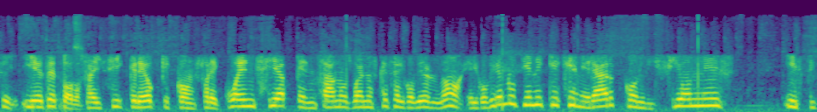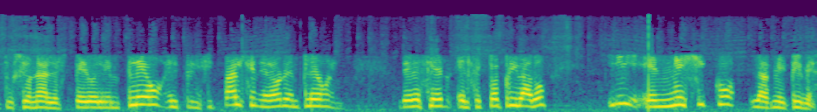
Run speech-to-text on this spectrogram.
Sí, y es de todos. Ahí sí creo que con frecuencia pensamos, bueno, es que es el gobierno. No, el gobierno tiene que generar condiciones institucionales, pero el empleo, el principal generador de empleo debe ser el sector privado y en México las MIPIMES.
